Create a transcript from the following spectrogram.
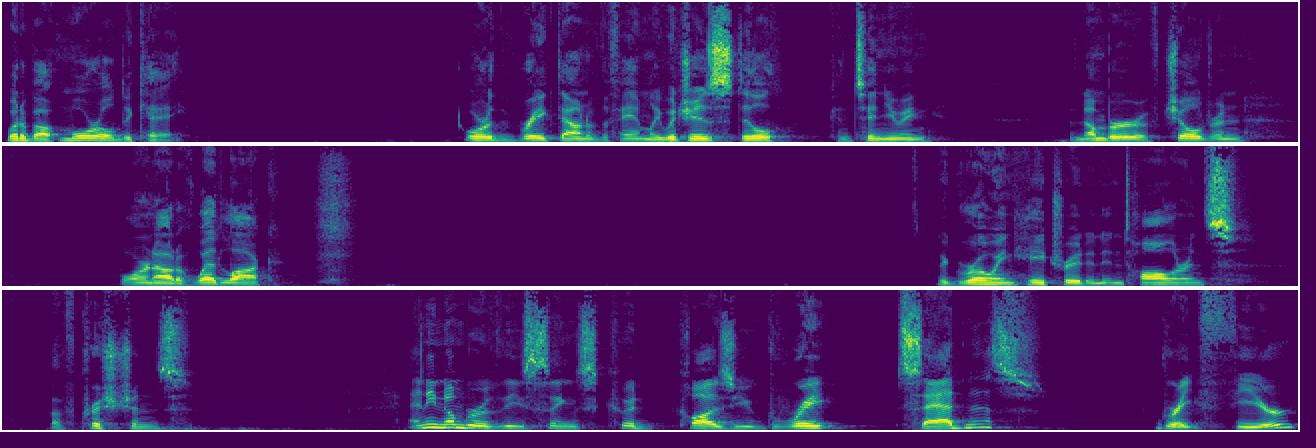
What about moral decay? Or the breakdown of the family, which is still continuing. The number of children born out of wedlock. The growing hatred and intolerance of Christians. Any number of these things could cause you great sadness, great fear,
